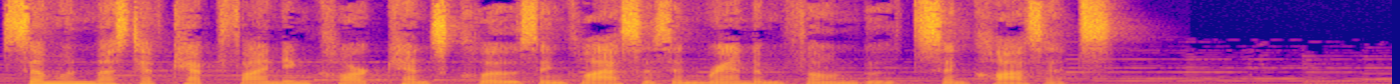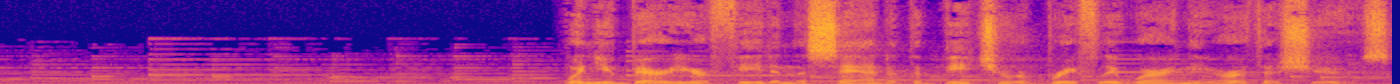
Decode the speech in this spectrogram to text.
Someone must have kept finding Clark Kent's clothes and glasses in random phone booths and closets. When you bury your feet in the sand at the beach, you are briefly wearing the earth as shoes.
